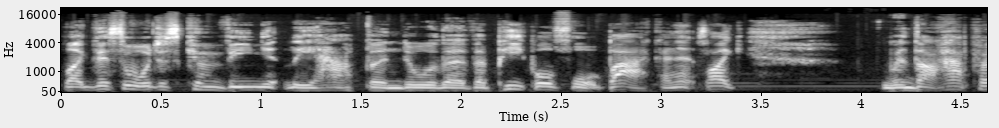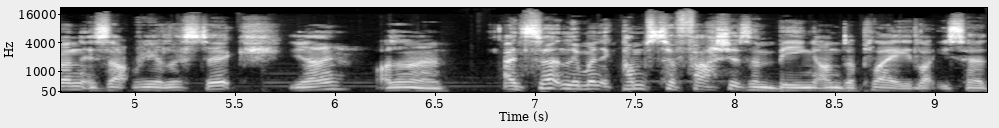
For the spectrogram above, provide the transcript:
Like this all just conveniently happened, or the the people fought back, and it's like, would that happen? Is that realistic? You know, I don't know. And certainly when it comes to fascism being underplayed, like you said,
